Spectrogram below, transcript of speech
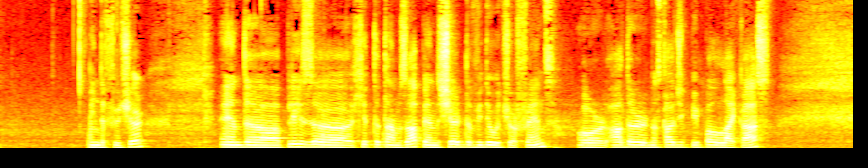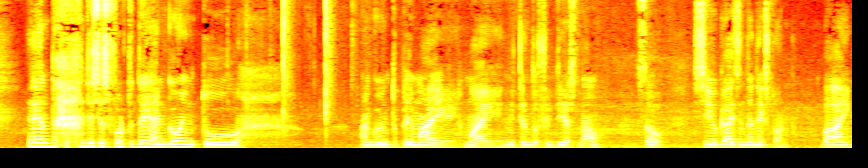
in the future. And uh, please uh, hit the thumbs up and share the video with your friends or other nostalgic people like us. And this is for today. I'm going to I'm going to play my my Nintendo 3DS now. So see you guys in the next one. Bye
